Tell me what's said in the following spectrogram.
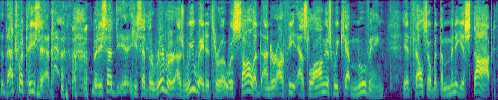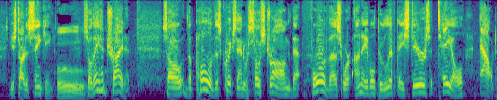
that's what he said. but he said he said the river, as we waded through it, was solid under our feet as long as we kept moving. It felt so, but the minute you stopped, you started sinking. Ooh. So they had tried it. So the pull of this quicksand was so strong that four of us were unable to lift a steer's tail out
